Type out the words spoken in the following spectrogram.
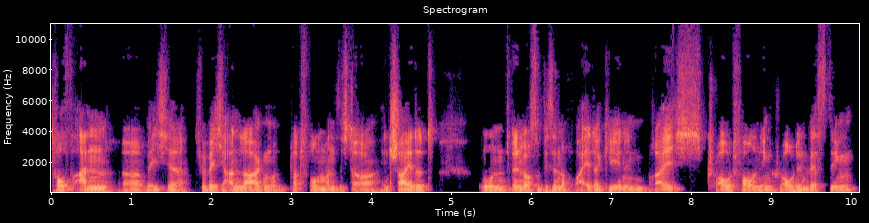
drauf an, äh, welche, für welche Anlagen und Plattformen man sich da entscheidet. Und wenn wir auch so ein bisschen noch weitergehen im Bereich Crowdfunding, Crowdinvesting,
